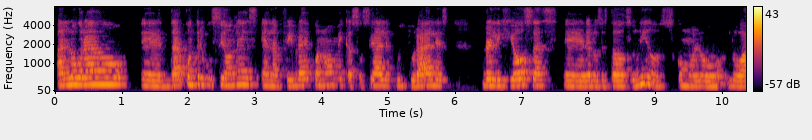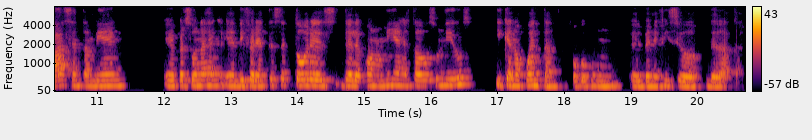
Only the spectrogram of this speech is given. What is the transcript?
han logrado eh, dar contribuciones en las fibras económicas, sociales, culturales, religiosas eh, de los Estados Unidos, como lo, lo hacen también eh, personas en, en, diferentes sectores de la economía en Estados Unidos y que no cuentan poco con el beneficio de DACA.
